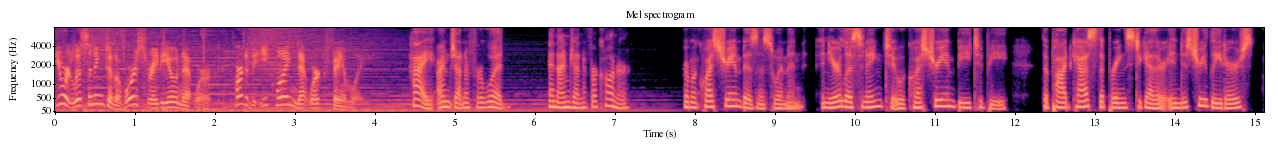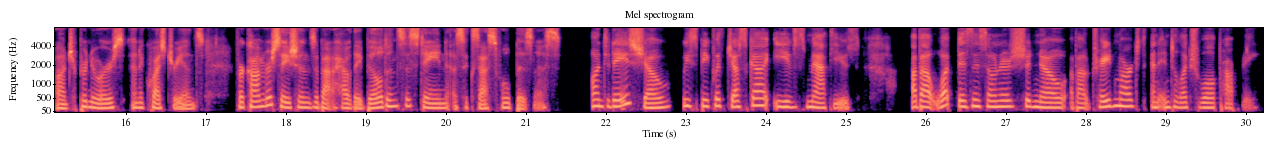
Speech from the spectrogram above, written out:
You are listening to the Horse Radio Network, part of the Equine Network family. Hi, I'm Jennifer Wood. And I'm Jennifer Connor. From Equestrian Businesswomen, and you're listening to Equestrian B2B, the podcast that brings together industry leaders, entrepreneurs, and equestrians for conversations about how they build and sustain a successful business. On today's show, we speak with Jessica Eves Matthews about what business owners should know about trademarks and intellectual property.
